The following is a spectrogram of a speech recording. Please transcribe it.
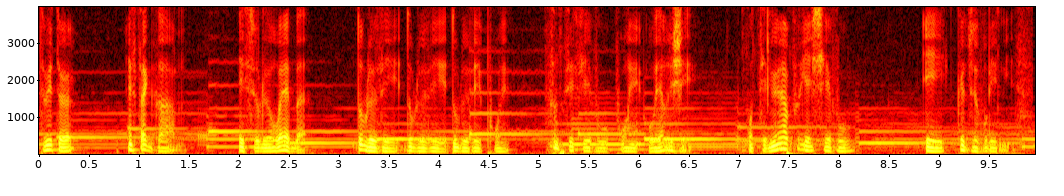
Twitter, Instagram et sur le web www.sanctifiez-vous.org. Continuez à prier chez vous et que Dieu vous bénisse.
